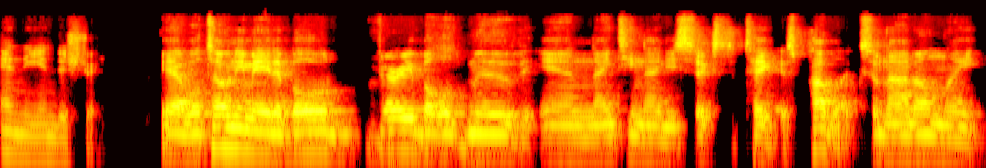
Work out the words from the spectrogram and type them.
and the industry. Yeah, well, Tony made a bold, very bold move in 1996 to take us public. So not only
